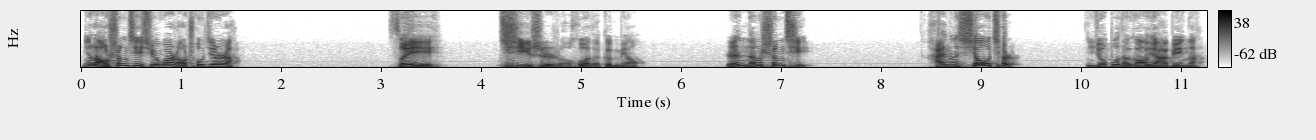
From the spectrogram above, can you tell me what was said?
你老生气，血管老抽筋儿啊。所以，气是惹祸的根苗。人能生气。还能消气儿，你就不得高血压病啊。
